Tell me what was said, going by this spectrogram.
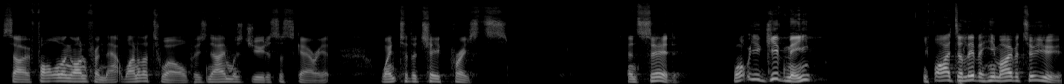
so following on from that, one of the twelve, whose name was Judas Iscariot, went to the chief priests and said, What will you give me if I deliver him over to you?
